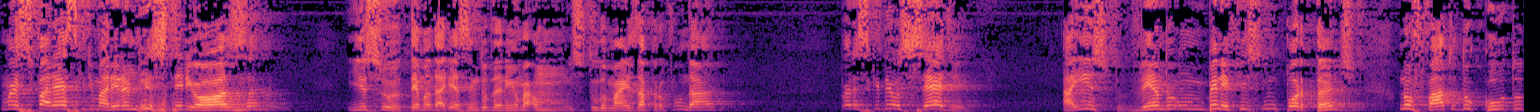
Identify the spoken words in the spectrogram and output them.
Mas parece que de maneira misteriosa, isso demandaria sem dúvida nenhuma um estudo mais aprofundado. Parece que Deus cede a isto, vendo um benefício importante no fato do culto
